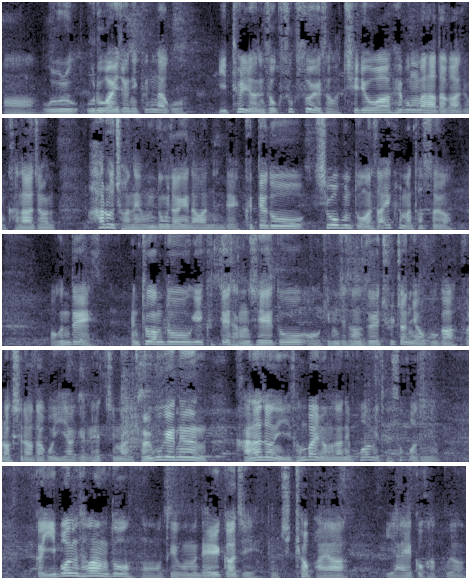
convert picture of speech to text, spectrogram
어, 우루, 우루과이전이 끝나고 이틀 연속 숙소에서 치료와 회복만 하다가 좀 가나전 하루 전에 운동장에 나왔는데 그때도 15분 동안 사이클만 탔어요. 어, 근데 벤투 감독이 그때 당시에도 어, 김재 선수의 출전 여부가 불확실하다고 이야기를 했지만 결국에는 가나전 이 선발 명단에 포함이 됐었거든요. 그러니까 이번 상황도 어, 떻게 보면 내일까지 좀 지켜봐야 알 것 같고요.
